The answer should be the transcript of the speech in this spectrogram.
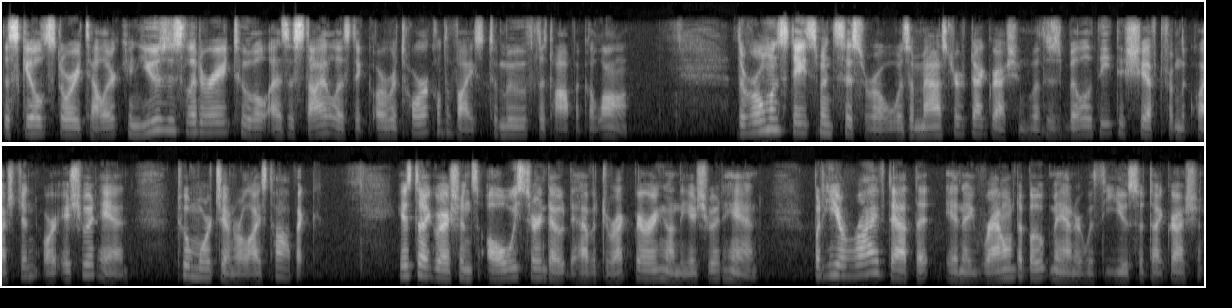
The skilled storyteller can use this literary tool as a stylistic or rhetorical device to move the topic along. The Roman statesman Cicero was a master of digression with his ability to shift from the question or issue at hand to a more generalized topic. His digressions always turned out to have a direct bearing on the issue at hand, but he arrived at it in a roundabout manner with the use of digression.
